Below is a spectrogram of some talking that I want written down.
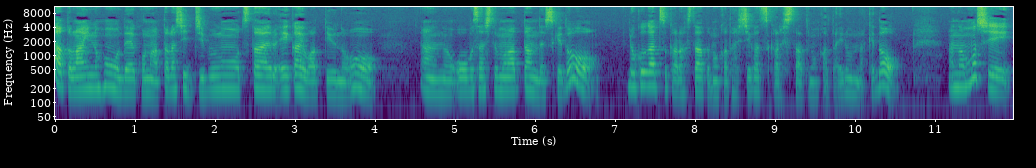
ターと LINE の方でこの新しい自分を伝える英会話っていうのをあの応募させてもらったんですけど6月からスタートの方7月からスタートの方いるんだけどあのもし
